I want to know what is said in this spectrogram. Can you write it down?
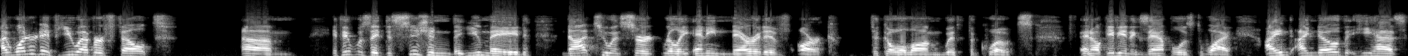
I wondered if you ever felt, um, if it was a decision that you made not to insert really any narrative arc to go along with the quotes and I'll give you an example as to why. I I know that he has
